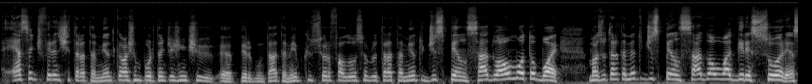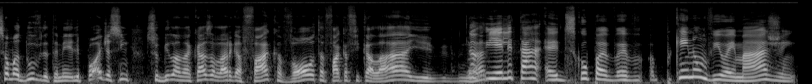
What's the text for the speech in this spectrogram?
Essa diferença de tratamento que eu acho importante a gente é, perguntar também, porque o senhor falou sobre o tratamento dispensado ao motoboy, mas o tratamento dispensado ao agressor, essa é uma dúvida também. Ele pode, assim, subir lá na casa, larga a faca, volta, a faca fica lá e... Né? Não, e ele tá, é, desculpa, quem não viu a imagem,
